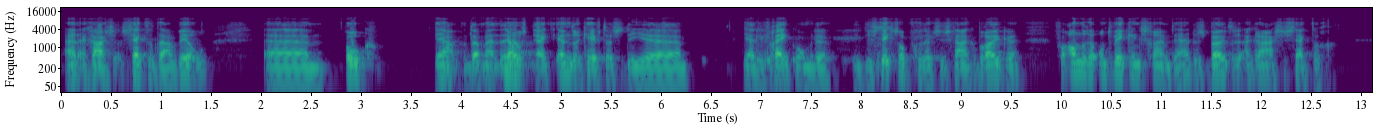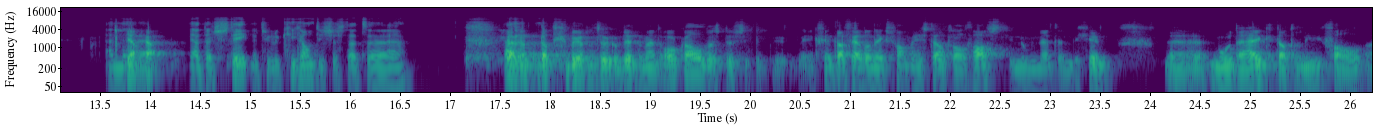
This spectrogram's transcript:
en de agrarische sector daar wil. Ehm, ook ja, dat men ja. heel sterk indruk heeft dat ze die, ja, die vrijkomende die, die stikstofproducties gaan gebruiken voor andere ontwikkelingsruimte, hè, dus buiten de agrarische sector. En, ja, ja ja, dat steekt natuurlijk gigantisch. Dus dat, ja, dat, dat, gebeurt natuurlijk op dit moment ook al. Dus, dus ik vind daar verder niks van. Maar je stelt wel vast, je noemde net in het begin Moerdijk, dat er in ieder geval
